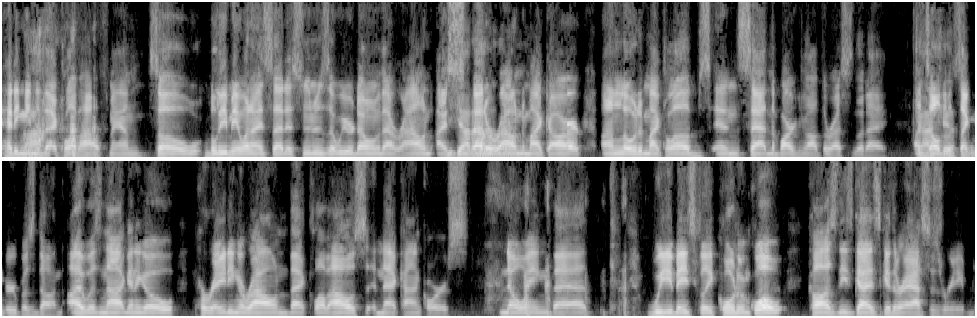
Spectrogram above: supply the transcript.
heading into Ah. that clubhouse, man. So believe me when I said as soon as that we were done with that round, I got sped out of there. around to my car, unloaded my clubs, and sat in the parking lot the rest of the day until the second group was done. I was not gonna go parading around that clubhouse and that concourse, knowing that we basically quote unquote caused these guys to get their asses reamed.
